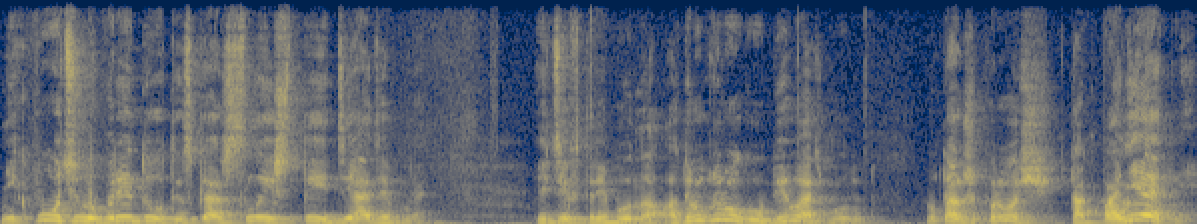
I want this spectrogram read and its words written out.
Не к Путину придут и скажут, слышь ты, дядя, блядь, иди в трибунал. А друг друга убивать будут. Ну, так же проще, так понятней.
